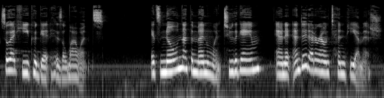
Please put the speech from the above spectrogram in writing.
so that he could get his allowance. It's known that the men went to the game, and it ended at around 10 p.m. ish.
